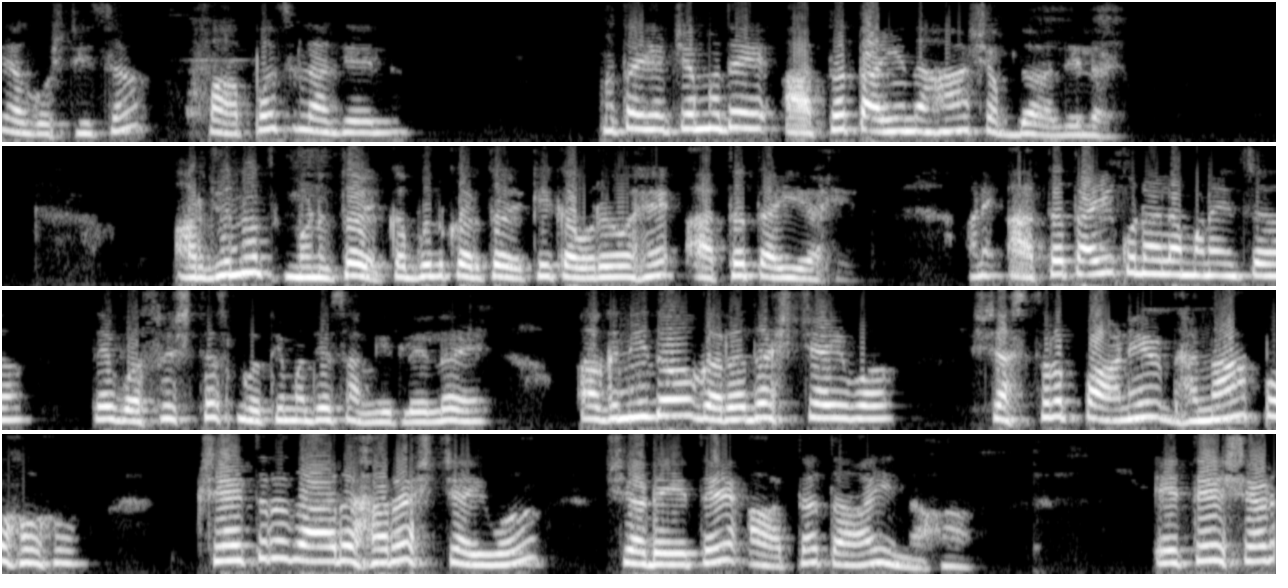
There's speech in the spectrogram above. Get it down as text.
या गोष्टीचं पापच लागेल. आता याच्यामध्ये आतताईन हा शब्द आलेला आहे. अर्जुनच म्हणतोय कबूल करतोय की कौरव हे आतताई आहेत. आणि आतताई कुणाला म्हणायचं? ते वसिष्ठ स्मृतीमध्ये सांगितलेलं आहे. अग्निदो गरदश्चैव शस्त्र पाणी धनापह क्षेत्रदार हरश्चैव षडेते नहा येते षड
